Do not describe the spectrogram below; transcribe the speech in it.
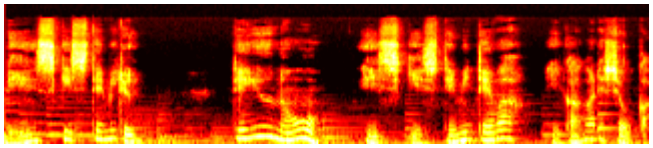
認識してみるっていうのを意識してみてはいかがでしょうか。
